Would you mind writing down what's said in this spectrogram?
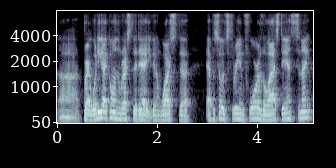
Uh, Brett, what do you got going the rest of the day? You going to watch the episodes three and four of The Last Dance tonight?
